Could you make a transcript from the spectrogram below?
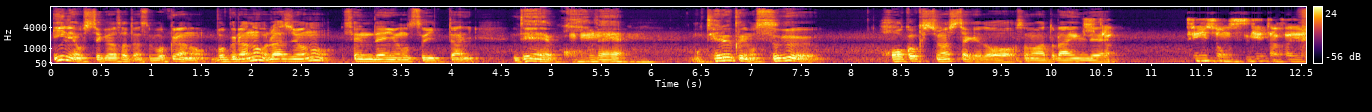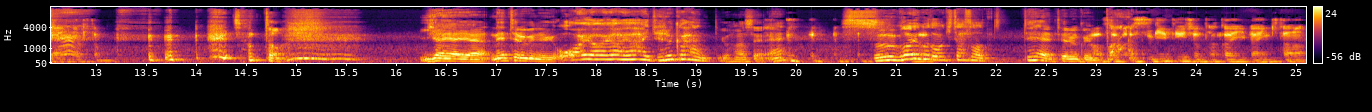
いいねをしてくださったんです。僕らの僕らのラジオの宣伝用のツイッターに。でこれもうてるくんにもすぐ報告しましたけどその後 LINE で。テンションすげえ高い LINE が来たもん。ちょっといやいやいやねてるくんに「おいおいおいおいてるくん!」っていう話でね「すごいこと起きたぞ」っつっててるくんにバーからすげえテンション高い LINE 来たな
